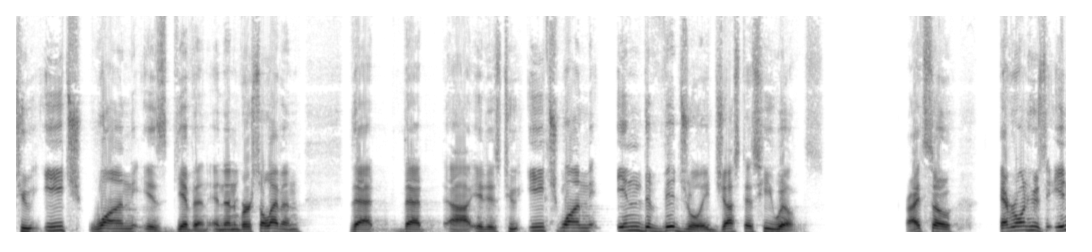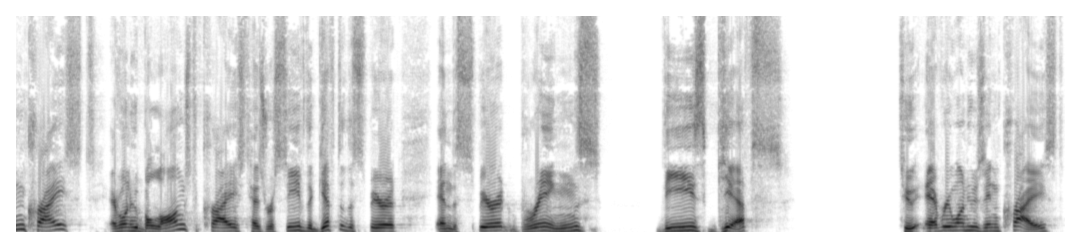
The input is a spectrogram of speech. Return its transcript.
to each one is given. And then verse 11, that, that, uh, it is to each one individually, just as he wills. Right? So everyone who's in Christ, everyone who belongs to Christ has received the gift of the Spirit, and the Spirit brings these gifts to everyone who's in Christ,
